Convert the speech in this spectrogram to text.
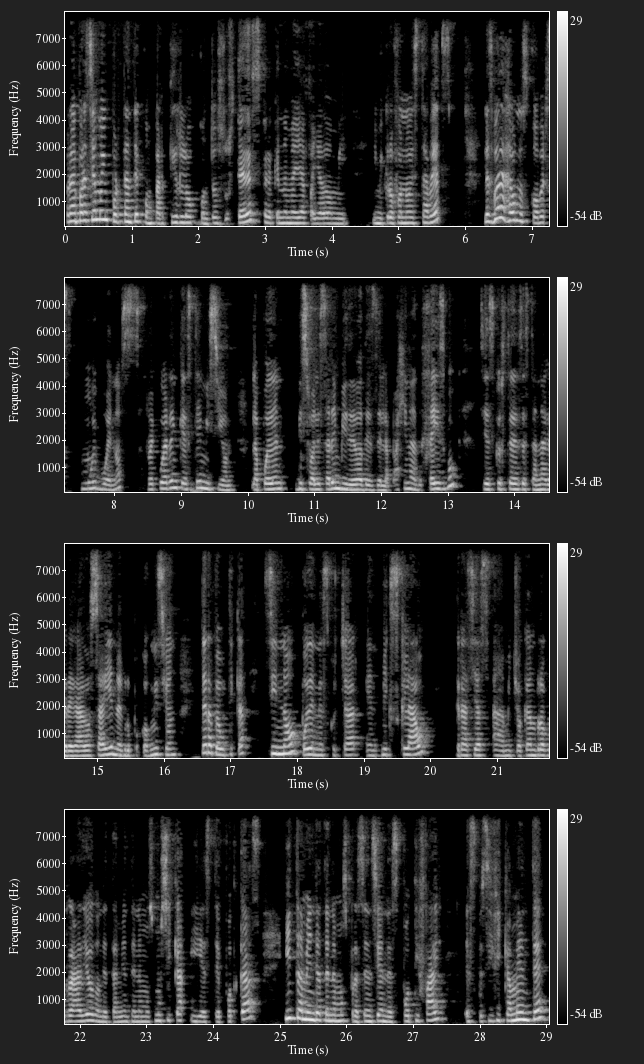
pero me parecía muy importante compartirlo con todos ustedes. Espero que no me haya fallado mi, micrófono esta vez. Les voy a dejar unos covers muy buenos. Recuerden que esta emisión la pueden visualizar en video desde la página de Facebook, si es que ustedes están agregados ahí en el grupo Cognición Terapéutica. Si no, pueden escuchar en Mixcloud gracias a Michoacán Rock Radio, donde también tenemos música y este podcast. Y también ya tenemos presencia en Spotify específicamente,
